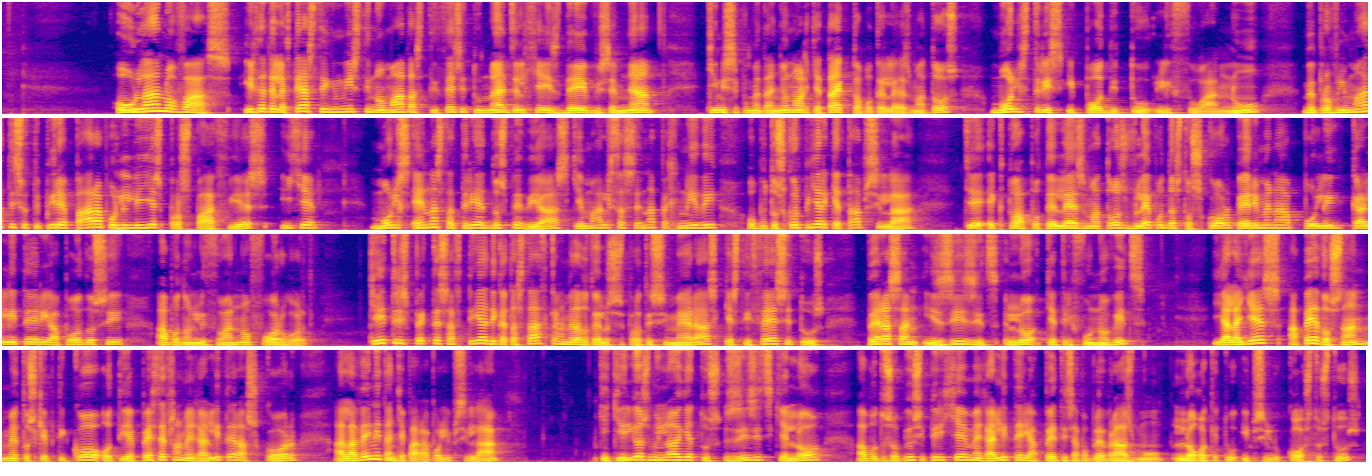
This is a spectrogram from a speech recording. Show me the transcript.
Ο Ουλάνοβας ήρθε τελευταία στιγμή στην ομάδα στη θέση του Nigel Hayes Davis σε μια κίνηση που μετανιώνω αρκετά εκ του αποτελέσματος. Μόλις τρεις υπόντι του Λιθουανού. Με προβλημάτισε ότι πήρε πάρα πολύ λίγες προσπάθειες. Είχε μόλις ένα στα τρία εντός παιδιάς και μάλιστα σε ένα παιχνίδι όπου το σκορ πήγε αρκετά ψηλά και εκ του αποτελέσματος βλέποντας το σκορ περίμενα πολύ καλύτερη απόδοση από τον Λιθουανό forward. Και οι τρεις παίκτες αυτοί αντικαταστάθηκαν μετά το τέλος της πρώτης ημέρας και στη θέση τους πέρασαν οι Ζίζιτς, Λο και Τριφούνοβιτς. Οι αλλαγές απέδωσαν με το σκεπτικό ότι επέστρεψαν μεγαλύτερα σκορ αλλά δεν ήταν και πάρα πολύ ψηλά και κυρίως μιλάω για τους Ζίζιτς και Λο από τους οποίους υπήρχε μεγαλύτερη απέτηση από πλευράς μου λόγω και του υψηλού κόστους τους.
